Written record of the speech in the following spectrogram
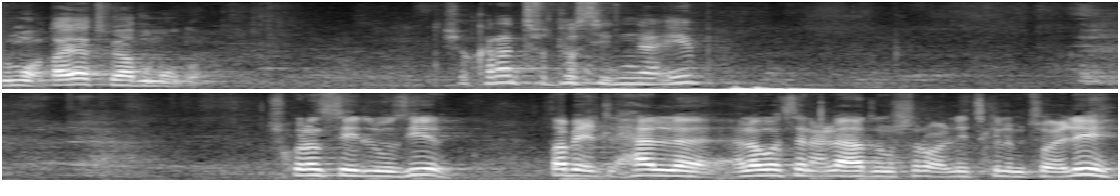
المعطيات في هذا الموضوع. شكرا. تفضلوا سيد النائب. شكرا سيد الوزير. طبيعة الحال علاوة على هذا المشروع اللي تكلمتوا عليه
